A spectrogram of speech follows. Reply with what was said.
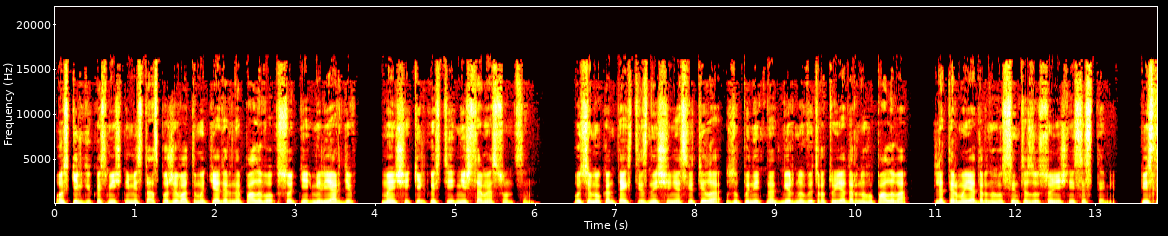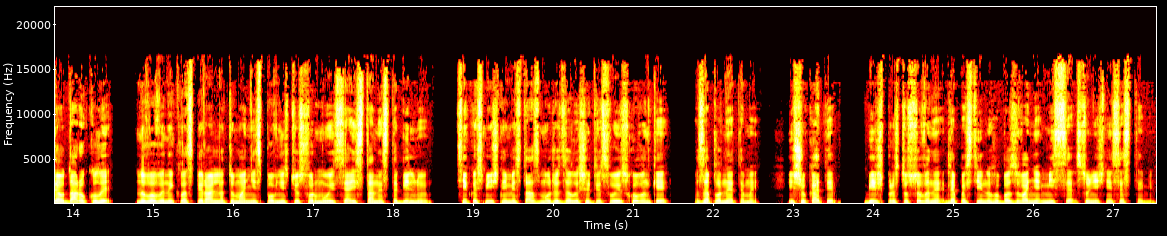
оскільки космічні міста споживатимуть ядерне паливо в сотні мільярдів меншій кількості, ніж саме сонце. У цьому контексті знищення світила зупинить надмірну витрату ядерного палива для термоядерного синтезу в сонячній системі. Після удару, коли нововиникла спіральна туманність повністю сформується і стане стабільною, всі космічні міста зможуть залишити свої схованки за планетами і шукати більш пристосоване для постійного базування місце в сонячній системі.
